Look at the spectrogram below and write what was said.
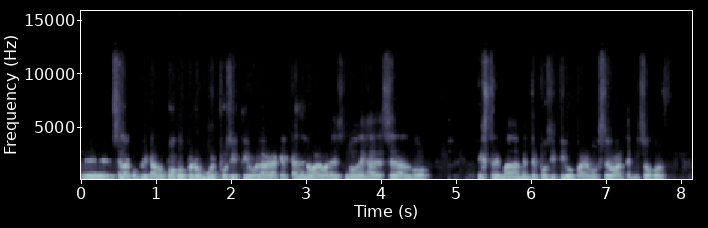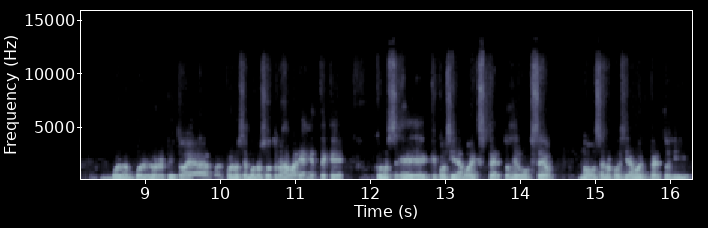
eh, se le ha complicado un poco, pero muy positivo. La verdad que el Canelo Álvarez no deja de ser algo extremadamente positivo para el boxeo ante mis ojos. Vuelvo, vuelvo y lo repito, conocemos nosotros a varias gente que, eh, que consideramos expertos del boxeo, ¿no? O sea, los consideramos expertos y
